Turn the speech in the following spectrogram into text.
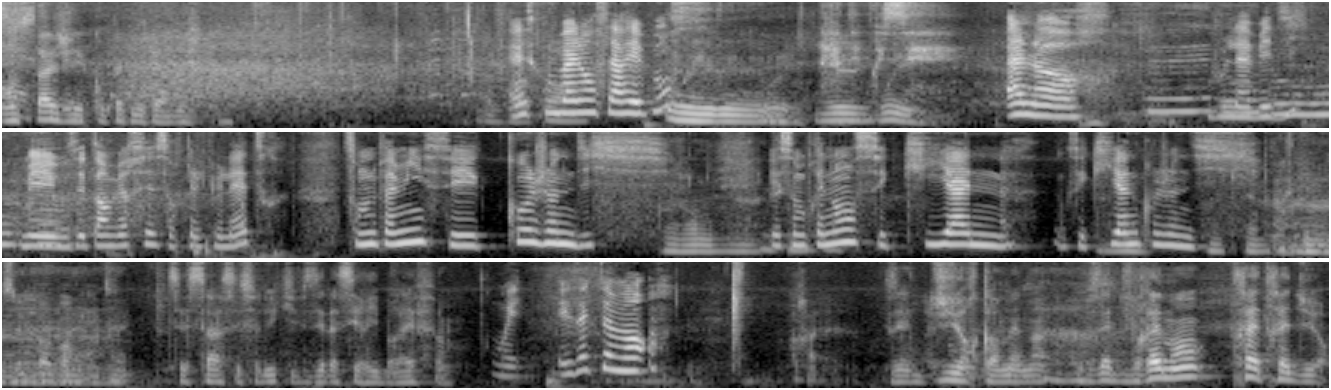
en ça, j'ai complètement perdu. Est-ce qu'on balance la réponse Oui, oui, oui. oui. Alors, vous l'avez dit, mais vous êtes inversé sur quelques lettres. Son nom de famille, c'est Kojondi. Et son prénom, c'est Kian. Donc c'est Kian Kojondi. Je connaissais pas vraiment. C'est ça, c'est celui qui faisait la série Bref. Oui, exactement. Vous êtes dur quand même. hein. Vous êtes vraiment très très dur.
